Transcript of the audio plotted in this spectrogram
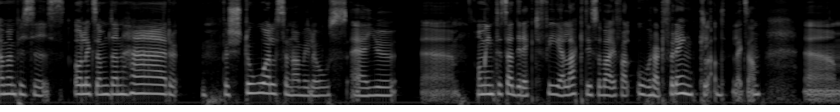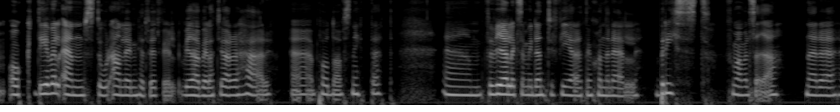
Ja men precis. Och liksom den här förståelsen av Ilous är ju eh, om inte så direkt felaktig så i varje fall oerhört förenklad. Liksom. Um, och det är väl en stor anledning till att vi, vi har velat göra det här uh, poddavsnittet. Um, för vi har liksom identifierat en generell brist, får man väl säga, när det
